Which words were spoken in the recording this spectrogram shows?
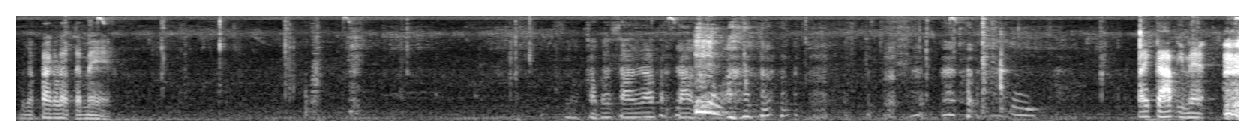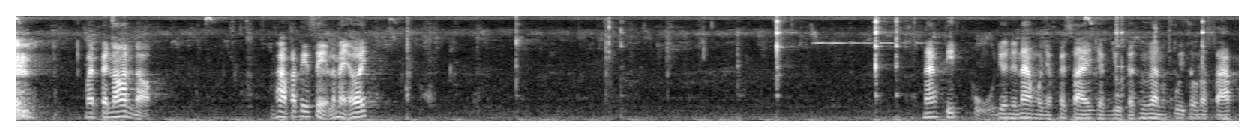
มันจะไปก็แล้วแต่แม่ ขับภาษาแล้วภาษาอืมไปกราฟอีแม่ มันไปนอนดอกภาพปฏิเสธแล้วแม่เอ้ย นั่งติดผูเดี๋ยวนี้นั่งบ่อยากไปใส่อยากอยู่แต่เฮือนคุยโทรศัพท์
